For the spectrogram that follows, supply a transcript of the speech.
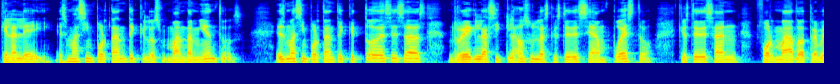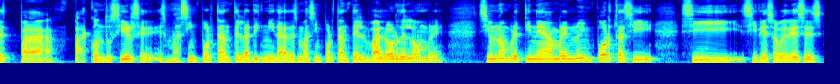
que la ley, es más importante que los mandamientos, es más importante que todas esas reglas y cláusulas que ustedes se han puesto, que ustedes han formado a través para para conducirse. Es más importante la dignidad, es más importante el valor del hombre. Si un hombre tiene hambre, no importa si, si, si desobedeces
